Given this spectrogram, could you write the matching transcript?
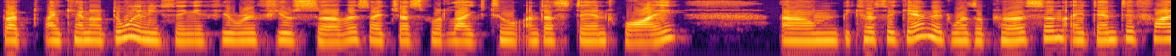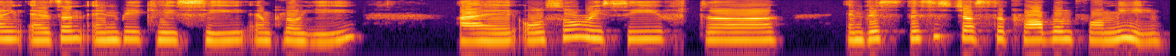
but I cannot do anything if you refuse service. I just would like to understand why. Um, because again it was a person identifying as an NBKC employee I also received, uh, and this, this is just a problem for me,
